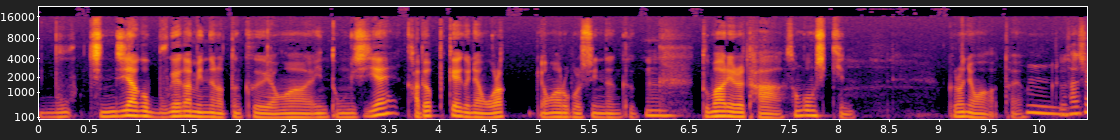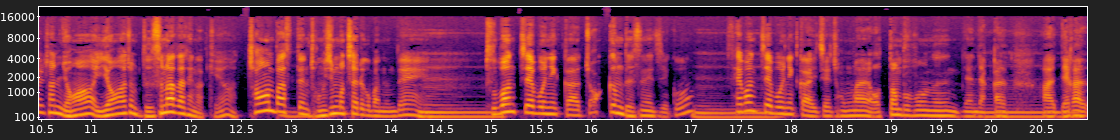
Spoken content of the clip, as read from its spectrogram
무, 진지하고 무게감 있는 어떤 그 영화인 동시에 가볍게 그냥 오락 영화로 볼 수 있는 그두 음. 마리를 다 성공시킨 그런 영화 같아요. 음. 그리고 사실 전 영화 이 영화 좀 느슨하다 생각해요. 처음 봤을 땐 정신 못 차리고 봤는데 음, 두 번째 보니까 조금 느슨해지고 음, 세 번째 보니까 이제 정말 어떤 부분은 그냥 약간 음, 아 내가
